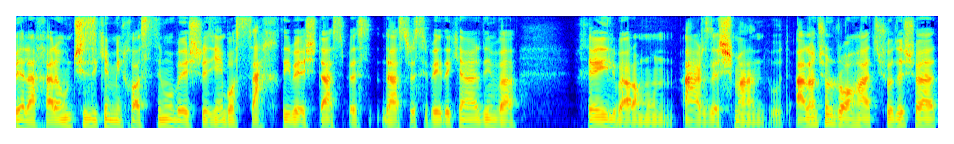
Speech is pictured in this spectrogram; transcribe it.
بالاخره اون چیزی که می‌خواستیم و بهش یعنی با سختی بهش دست دسترسی پیدا کردیم و خیلی برامون ارزشمند بود. الان چون راحت شده شاید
